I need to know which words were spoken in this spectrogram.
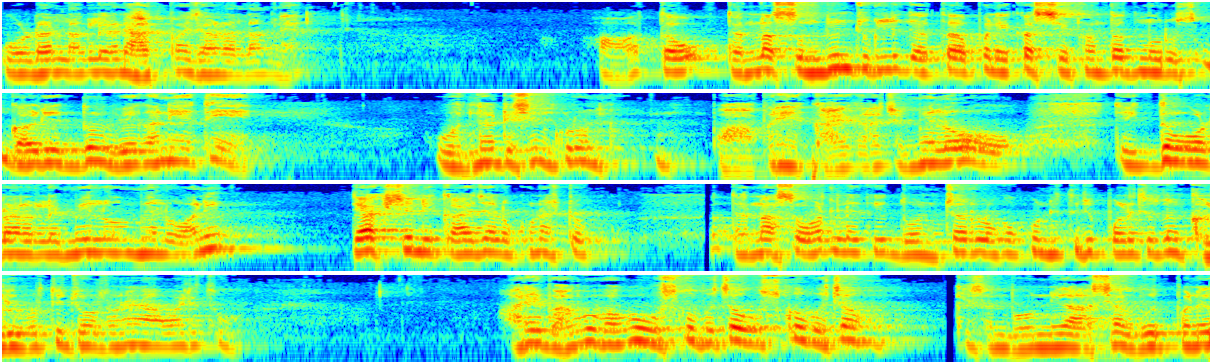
ओरडायला लागले आणि हातपाय झाडायला लागले. आता त्यांना समजून चुकले की आता आपण एका सेकंदात मरू गाडी एकदम वेगाने येते. उधना स्टेशनकडून. बापरे काय करायचं? मेलो. ते एकदम ओरडायला लागले. मेलो मेलो. आणि त्या क्षणी काय झालं? कोणाच ठाऊक. त्यांना असं वाटलं की दोन चार लोक कोणीतरी पळत येतो खडीवरती जोरजोराने आवाज येतो. अरे भागो भागो उसको बचाव उसको बचाव किसन भाऊंनी आशाभूतपणे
